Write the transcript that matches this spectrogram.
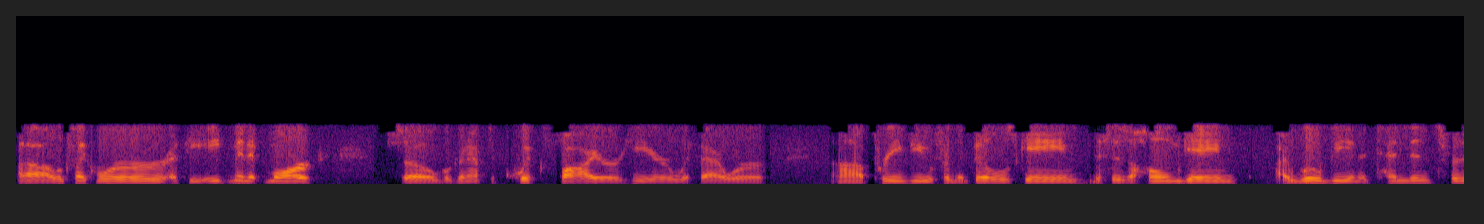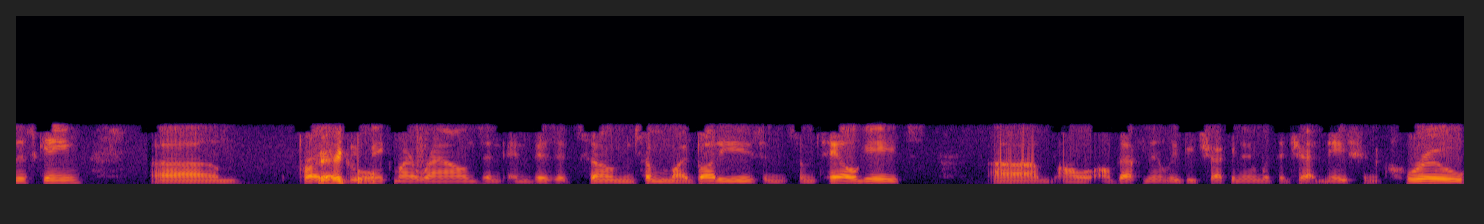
Uh, looks like we're at the eight-minute mark, so we're going to have to quick fire here with our uh, preview for the Bills game. This is a home game. I will be in attendance for this game. Um, probably Very cool. make my rounds and, and visit some some of my buddies and some tailgates. Um, I'll, I'll definitely be checking in with the Jet Nation crew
